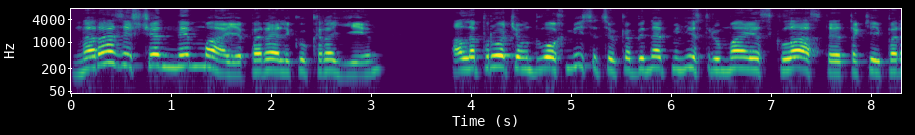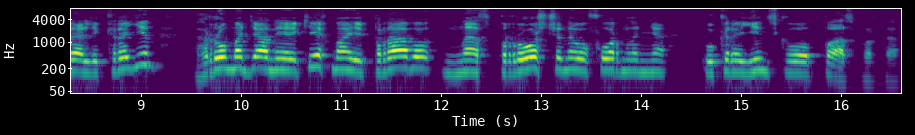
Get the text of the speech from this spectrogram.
Наразі ще немає переліку країн, але протягом двох місяців Кабінет міністрів має скласти такий перелік країн, громадяни яких мають право на спрощене оформлення українського паспорта.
